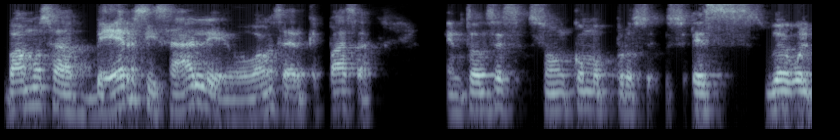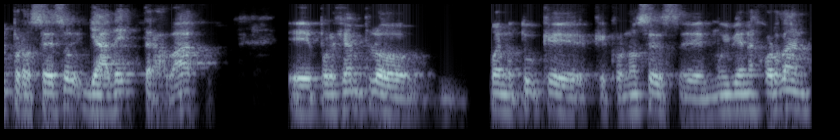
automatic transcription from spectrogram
vamos a ver si sale o vamos a ver qué pasa. Entonces, son como, es luego el proceso ya de trabajo. por ejemplo, bueno, tú que, conoces eh, muy bien a Jordán,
